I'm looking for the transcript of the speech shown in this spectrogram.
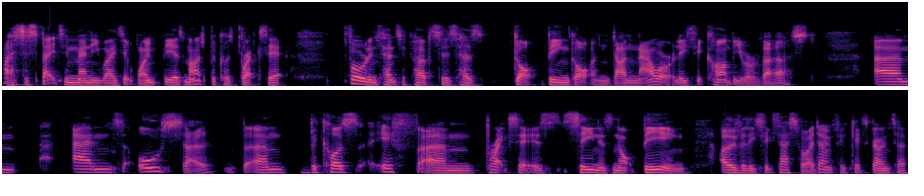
I suspect in many ways it won't be as much because Brexit, for all intensive purposes, has got been gotten done now, or at least it can't be reversed. Um, and also um, because if um, Brexit is seen as not being overly successful, I don't think it's going to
